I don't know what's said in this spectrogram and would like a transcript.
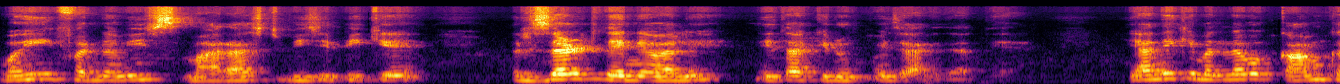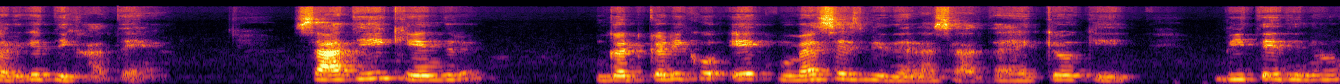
वहीं फडणवीस महाराष्ट्र बीजेपी के रिज़ल्ट देने वाले नेता के रूप में जाने जाते हैं, यानी कि मतलब वो काम करके दिखाते हैं। साथ ही केंद्र गडकरी को एक मैसेज भी देना चाहता है, क्योंकि बीते दिनों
